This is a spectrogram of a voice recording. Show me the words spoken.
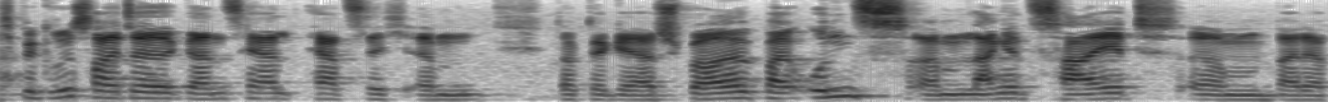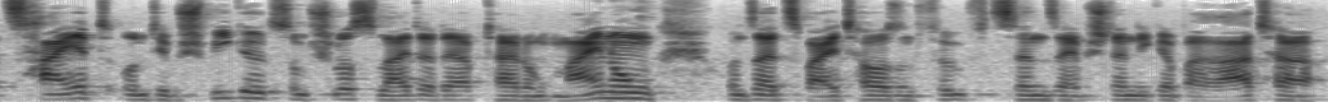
Ich begrüße heute ganz her herzlich ähm, Dr. Gerhard Spörl bei uns. Ähm, lange Zeit ähm, bei der Zeit und dem Spiegel, zum Schluss Leiter der Abteilung Meinung und seit 2015 selbstständiger Berater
